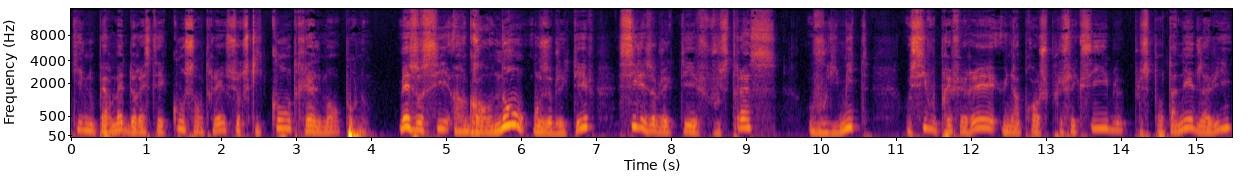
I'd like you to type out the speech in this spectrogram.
qu'ils nous permettent de rester concentrés sur ce qui compte réellement pour nous mais aussi un grand non aux objectifs si les objectifs vous stressent ou vous limitent, ou si vous préférez une approche plus flexible, plus spontanée de la vie,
